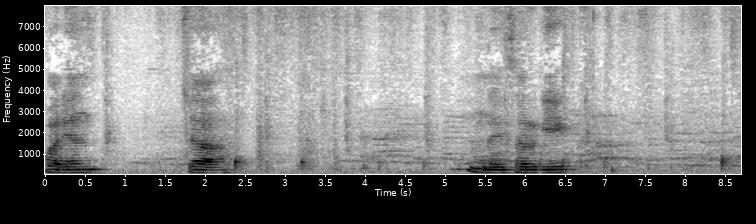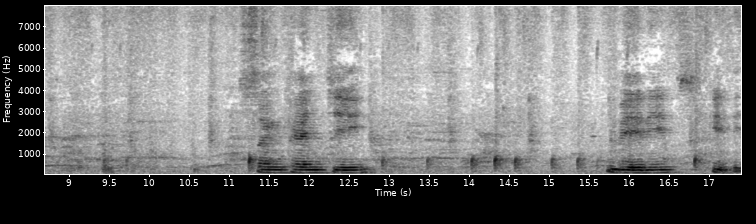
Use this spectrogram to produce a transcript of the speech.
पर्यंतच्या नैसर्गिक संख्यांची बेरीज किती?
